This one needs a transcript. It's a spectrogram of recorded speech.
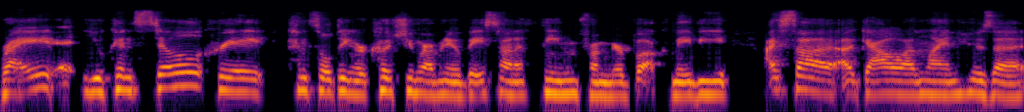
right? Eh, you can still create consulting or coaching revenue based on a theme from your book. Maybe I saw a gal online who's a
